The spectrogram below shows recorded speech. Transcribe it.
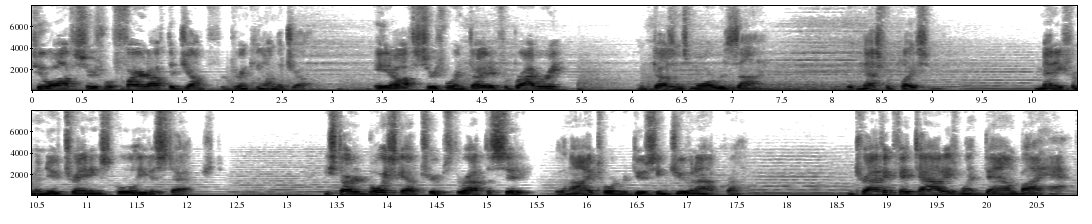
Two officers were fired off the jump for drinking on the job. Eight officers were indicted for bribery, and dozens more resigned, with Ness replacing them, many from a new training school he'd established. He started Boy Scout troops throughout the city with an eye toward reducing juvenile crime. And traffic fatalities went down by half,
